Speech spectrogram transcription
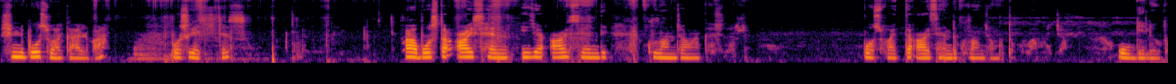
Şimdi boss var galiba. Boss'u geçeceğiz. Aa boss'ta Ice Hand, iyice Ice Hand'i kullanacağım arkadaşlar. Boss fight'ta Ice Hand'i kullanacağım. Burada kullanmayacağım. O geliyordu.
